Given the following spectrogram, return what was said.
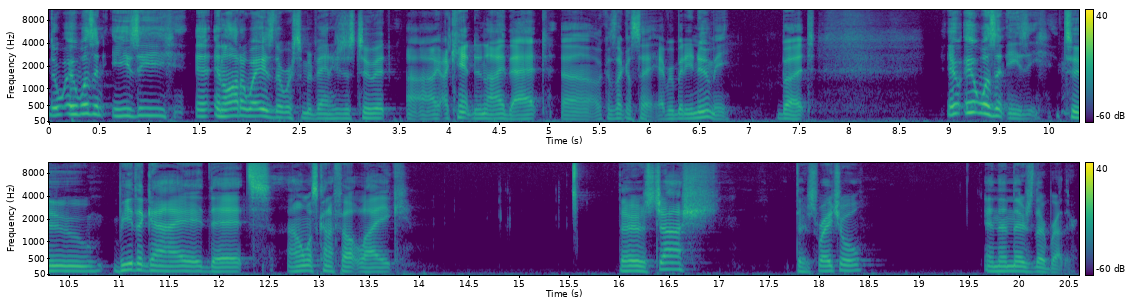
it, wasn't easy in, a lot of ways. There were some advantages to it. I, I can't deny that because, uh, like I say, everybody knew me, but it, it wasn't easy to be the guy that I almost kind of felt like there's Josh, there's Rachel, and then there's their brother.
